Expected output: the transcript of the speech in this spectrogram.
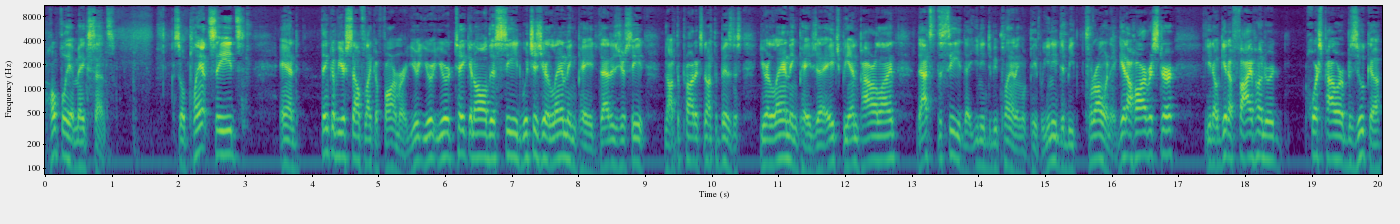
hopefully it makes sense. So plant seeds and think of yourself like a farmer. You're, you're, you're taking all this seed, which is your landing page. That is your seed, not the products, not the business. Your landing page, that HBN power line, that's the seed that you need to be planting with people. You need to be throwing it. Get a harvester, you know, get a 500 horsepower bazooka,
